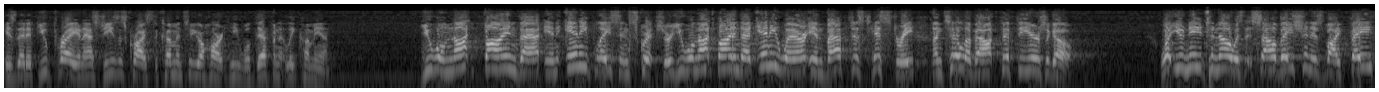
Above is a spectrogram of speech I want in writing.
is that if you pray and ask Jesus Christ to come into your heart, He will definitely come in. You will not find that in any place in Scripture. You will not find that anywhere in Baptist history until about 50 years ago. What you need to know is that salvation is by faith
